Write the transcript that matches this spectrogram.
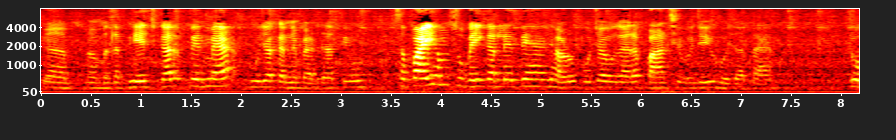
मतलब भेज कर फिर मैं पूजा करने बैठ जाती हूँ। सफ़ाई हम सुबह ही कर लेते हैं, झाड़ू पोछा वगैरह पाँच छः बजे ही हो जाता है। तो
